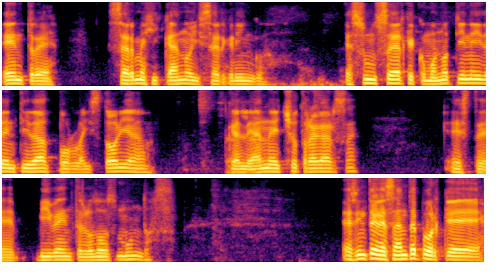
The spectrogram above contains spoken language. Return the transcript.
entre ser mexicano y ser gringo. Es un ser que como no tiene identidad por la historia que le han hecho tragarse, este, vive entre los dos mundos. Es interesante porque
